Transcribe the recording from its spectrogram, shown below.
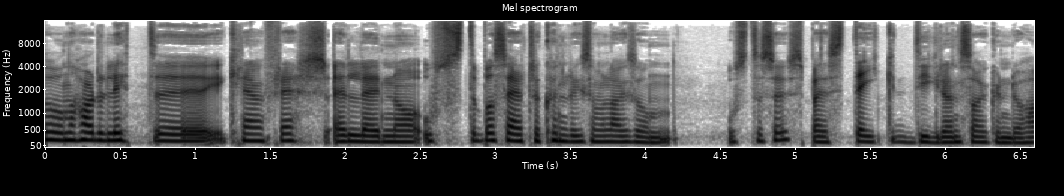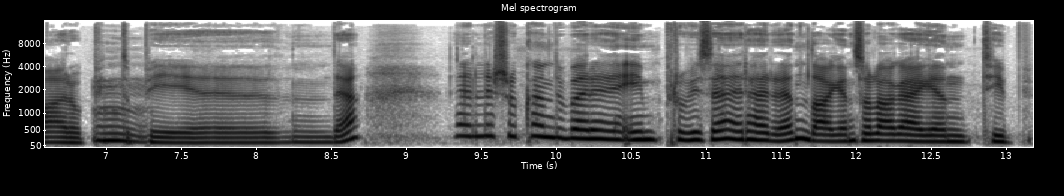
sånn Har du litt krem crème fresh eller noe ostebasert, så kan du liksom lage sånn ostesaus. Bare steik de grønnsakene du har, og putte Mm. oppi mm. det. Eller så kan du bare improvisere. Her en dagen så laga jeg en type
